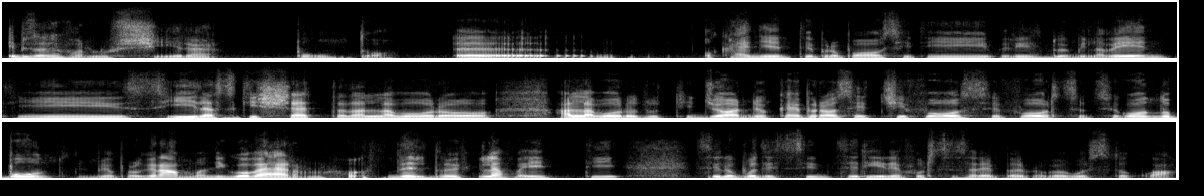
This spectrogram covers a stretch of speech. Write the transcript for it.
e bisogna farlo uscire, punto. Eh, ok, niente propositi per il 2020, sì, la schiscetta dal lavoro al lavoro tutti i giorni, ok, però se ci fosse forse un secondo punto nel mio programma di governo del 2020, se lo potessi inserire, forse sarebbe proprio questo qua.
